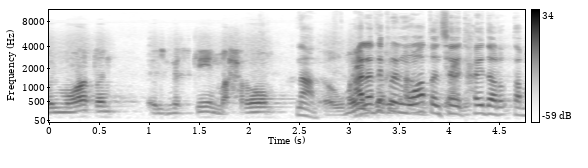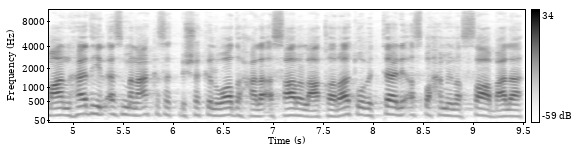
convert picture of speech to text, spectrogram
والمواطن المسكين محروم نعم. على ذكر المواطن سيد يعني. حيدر طبعا هذه الأزمة انعكست بشكل واضح على أسعار العقارات وبالتالي أصبح من الصعب على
